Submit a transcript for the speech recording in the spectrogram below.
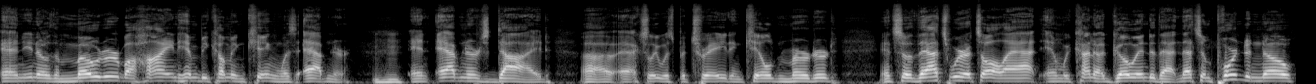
and you know the motor behind him becoming king was Abner. And Abner's died. Uh, actually, was betrayed and killed, murdered, and so that's where it's all at. And we kind of go into that, and that's important to know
